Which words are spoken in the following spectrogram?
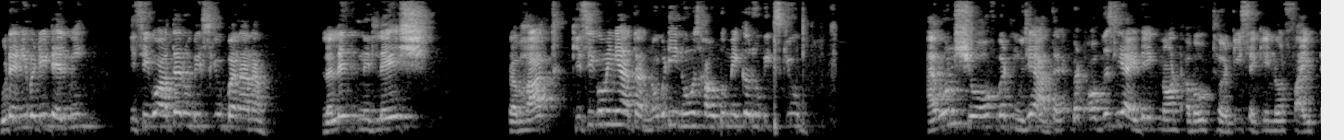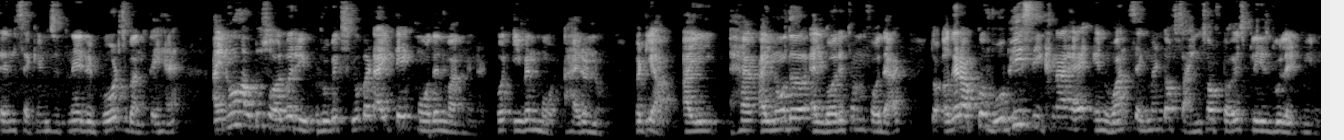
वुड एनीबडी टेल मी किसी को आता है रूबिक्स क्यूब बनाना? ललित, नीलेश, प्रभात, किसी को भी नहीं आता? Nobody knows how to make a Rubik's cube I want show off but मुझे आता है. But obviously I take not about thirty second और फाइव टेन सेकेंड जितने रिपोर्ट्स बनते हैं. I know how to solve a Rubik's cube but I take more than one minute और even more I don't know but या I have I know the algorithm for that तो अगर आपको वो भी सीखना है in one segment of science of toys please do let me know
